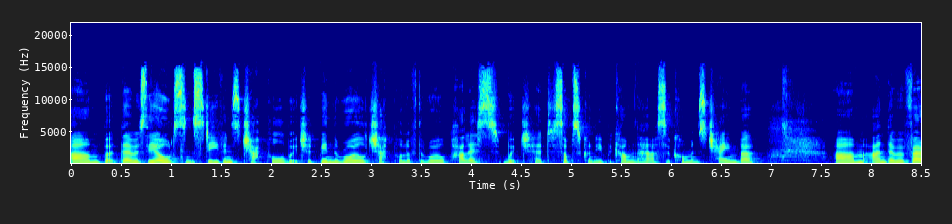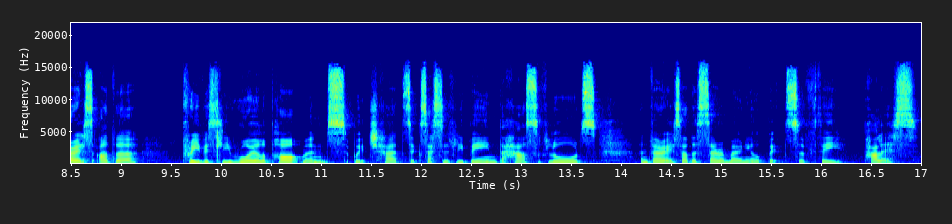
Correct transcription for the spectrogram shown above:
Um, but there was the old St Stephen's Chapel, which had been the royal chapel of the royal palace, which had subsequently become the House of Commons chamber. Um, and there were various other previously royal apartments, which had successively been the House of Lords and various other ceremonial bits of the palace.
